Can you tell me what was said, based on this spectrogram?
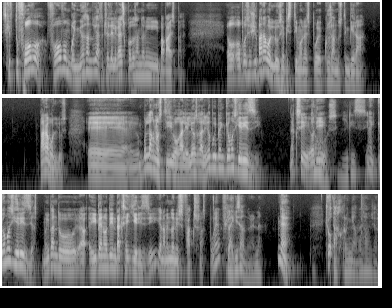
Σκεφτού φόβο, φόβο που νιώθαν τους άνθρωποι και τελικά σκοτώσαν τον οι παπάες πάλι. Ο- Όπως έχει πάρα πολλούς επιστήμονες που κρούσαν τους στην πυρά. Πάρα πολλούς. Ε, πολλά γνωστή ο Γαλιλαίος Γαλιλαίο που είπε και όμως γυρίζει. Εντάξει, Κι ότι... όμως γυρίζει. Ναι, και όμως γυρίζει, ας πούμε. Είπαν, του, ε, είπαν ότι εντάξει γυρίζει, για να μην τον εισφάξουν, ας πούμε. Φυλακίσαν τον, ναι. Ναι. Και ο- Τα χρόνια πόσα καιρό.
